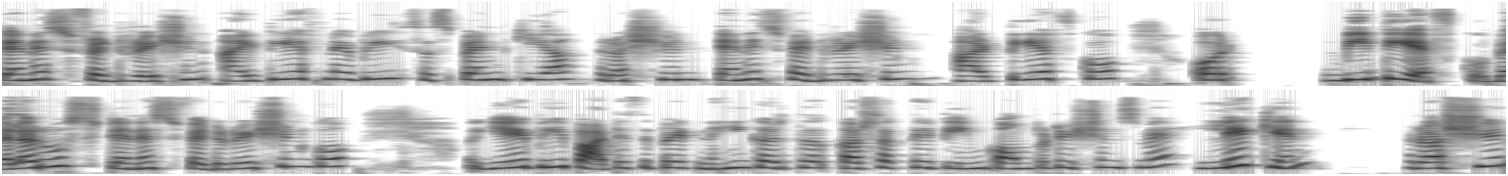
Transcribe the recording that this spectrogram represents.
Tennis Federation, ITF ने भी सस्पेंड किया रशियन टेनिस फेडरेशन, आरटीएफ को और बीटीएफ को, बेलारूस टेनिस फेडरेशन को। ये भी पार्टिसिपेट नहीं कर कर सकते टीम कॉम्पिटिशन्स में, लेकिन रशियन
